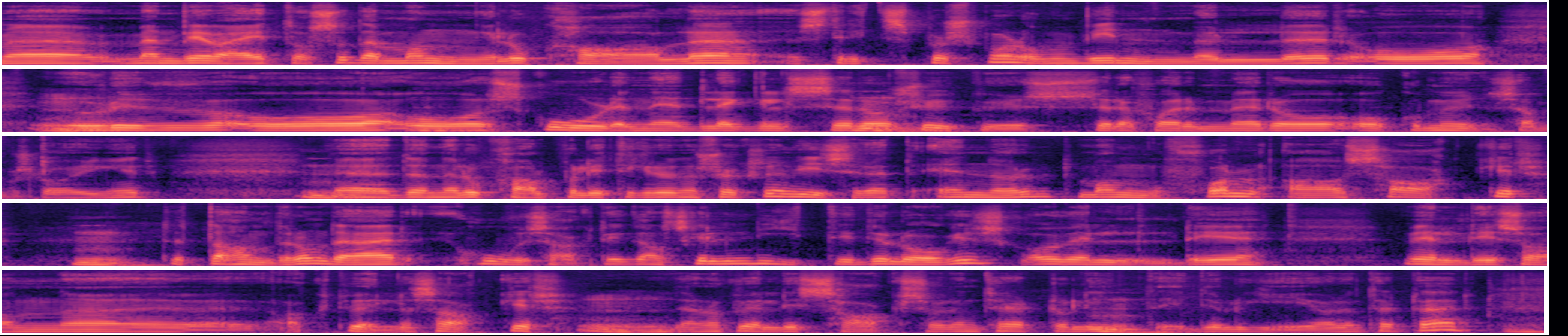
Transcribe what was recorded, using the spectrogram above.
uh, men vi veit også det er mange lokale stridsspørsmål om vindmøller og mm. ulv og, og, skolenedleggelser mm. og sykehusreformer og, og kommunesammenslåinger. Mm. Uh, denne lokalpolitikerundersøkelsen viser et enormt mangfold av saker. Mm. Dette handler om det er hovedsakelig ganske lite ideologisk og veldig veldig sånn uh, aktuelle saker. Mm. Det er nok veldig saksorientert og lite mm. ideologiorientert der. Mm.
